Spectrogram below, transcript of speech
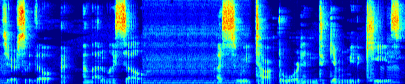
seriously though, I, I'm out of my cell. I sweet talked the warden into giving me the keys.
